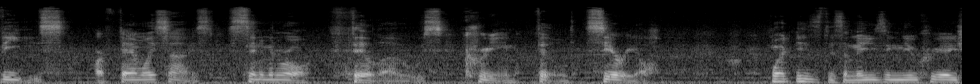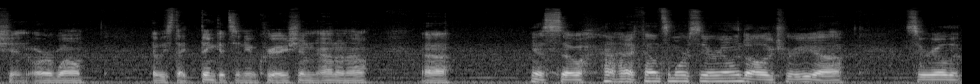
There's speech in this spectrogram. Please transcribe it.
These are family sized cinnamon roll Fillows cream filled cereal. What is this amazing new creation? Or, well, at least I think it's a new creation. I don't know. Uh, yes, so I found some more cereal in Dollar Tree. Uh, cereal that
